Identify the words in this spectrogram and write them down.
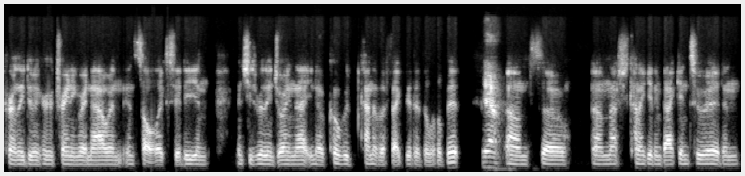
currently doing her training right now in, in Salt Lake City and and she's really enjoying that. You know, COVID kind of affected it a little bit. Yeah. Um, so um, now she's kind of getting back into it and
